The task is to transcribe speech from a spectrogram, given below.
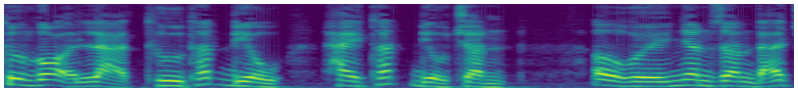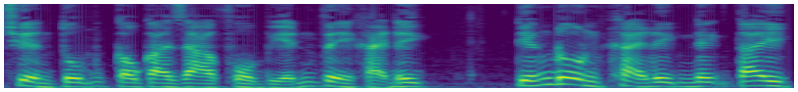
thường gọi là thư thất điều hay thất điều trần. Ở Huế, nhân dân đã truyền tụng câu ca dao phổ biến về Khải Định. Tiếng đồn Khải Định định Tây,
